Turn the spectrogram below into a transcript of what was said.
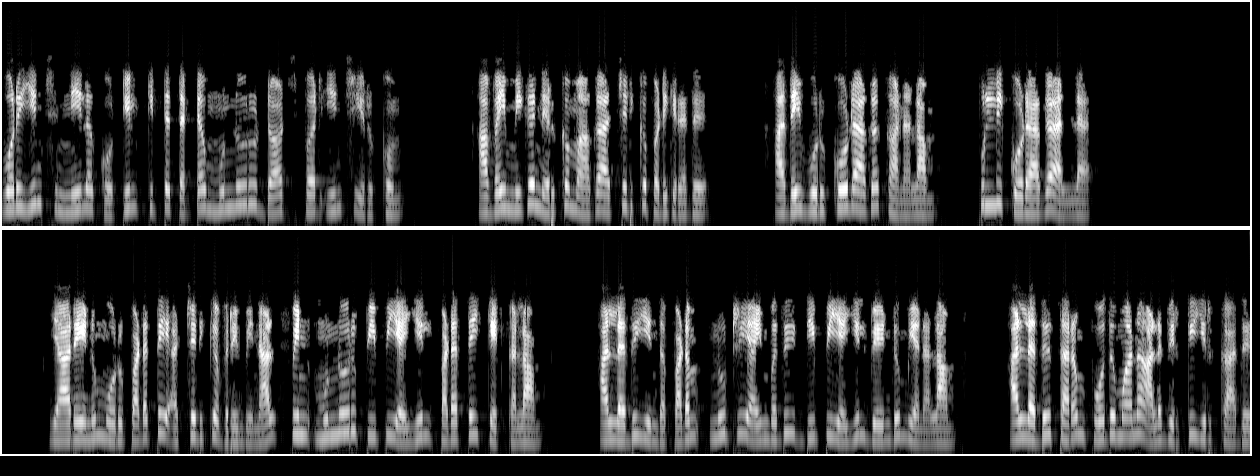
ஒரு இன்ச் நீளக்கோட்டில் கிட்டத்தட்ட 300 டாட்ஸ் பெர் இன்ச் இருக்கும். அவை மிக நெருக்கமாக அச்சடிக்கப்படுகிறது. அதை ஒரு கோடாக காணலாம். புள்ளி கோடாக அல்ல. யாரேனும் ஒரு படத்தை அச்சடிக்க விரும்பினால் பின் 300 ppi இல் படத்தை கேட்கலாம். அல்லது இந்த படம் 150 dpi இல் வேண்டும் எனலாம். அல்லது தரம் போதுமான அளவிற்கு இருக்காது.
